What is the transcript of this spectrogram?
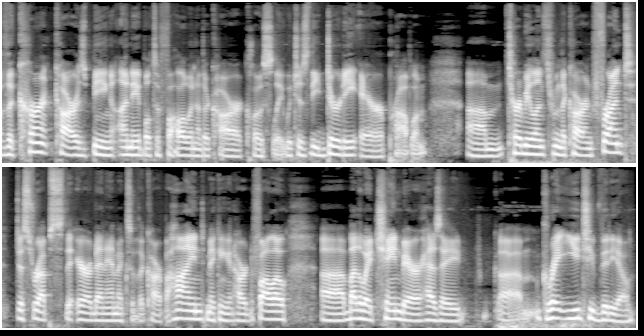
of the current cars being unable to follow another car closely, which is the dirty air problem. Um, turbulence from the car in front disrupts the aerodynamics of the car behind, making it hard to follow. Uh, by the way, Chain Bear has a um, great YouTube video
